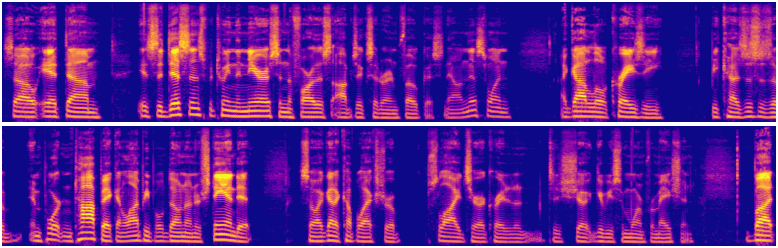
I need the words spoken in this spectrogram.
So it um, it's the distance between the nearest and the farthest objects that are in focus. Now in this one I got a little crazy because this is an important topic and a lot of people don't understand it. So I got a couple extra slides here I created to show give you some more information. But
